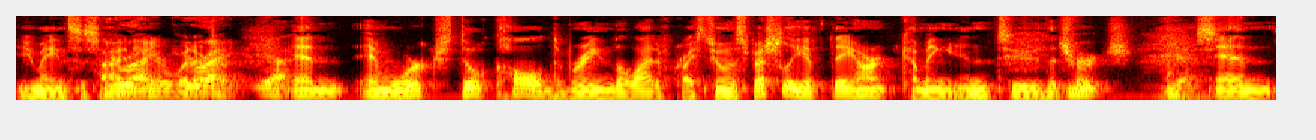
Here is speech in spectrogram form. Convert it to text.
Humane Society right. or whatever. right. Yeah. And and we're still called to bring the light of Christ to them, especially if they aren't coming into the church. Yes. And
